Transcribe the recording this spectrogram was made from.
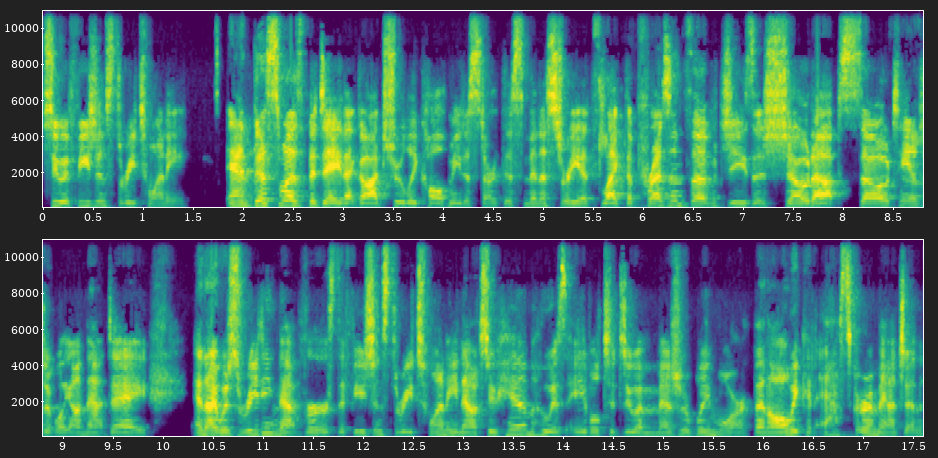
to Ephesians 3:20. And this was the day that God truly called me to start this ministry. It's like the presence of Jesus showed up so tangibly on that day. And I was reading that verse, Ephesians 3:20. Now to him who is able to do immeasurably more than all we could ask or imagine,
